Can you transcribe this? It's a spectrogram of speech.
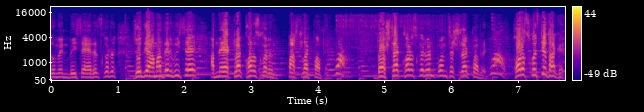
জমিন বেচে অ্যারেঞ্জ করেন। যদি আমাদের বিচে আপনি এক লাখ খরচ করেন পাঁচ লাখ পাবেন। দশ লাখ খরচ করবেন পঞ্চাশ লাখ পাবেন। খরচ করতে থাকেন।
